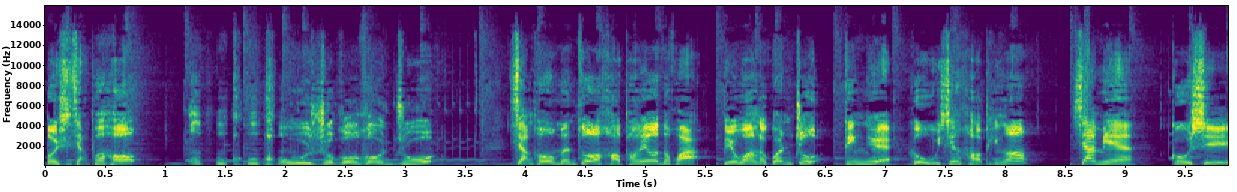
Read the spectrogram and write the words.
我是小泼猴。嗯嗯嗯，我是哼哼猪。想和我们做好朋友的话，别忘了关注、订阅和五星好评哦。下面故事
